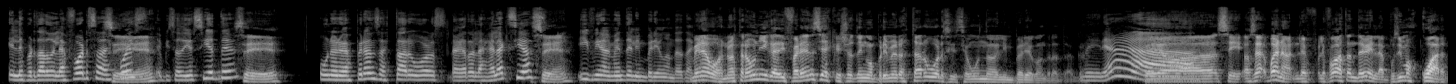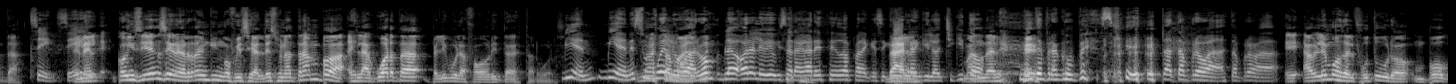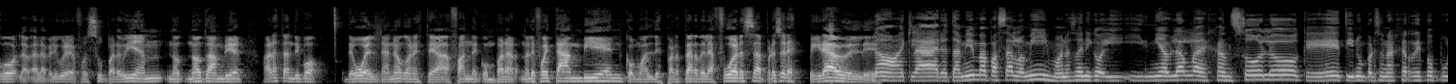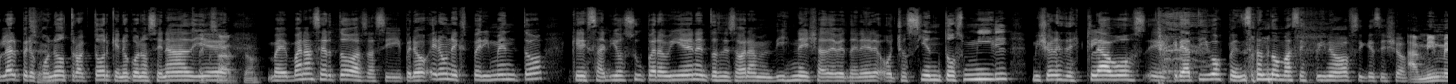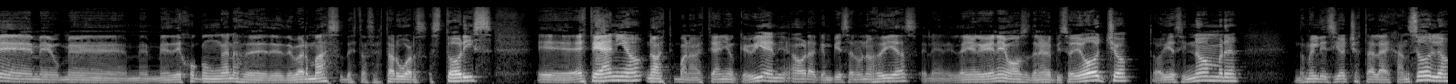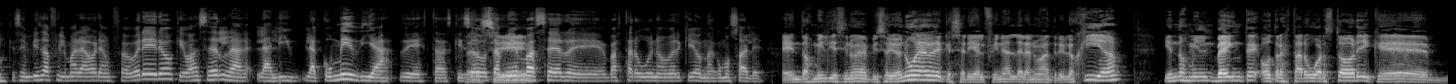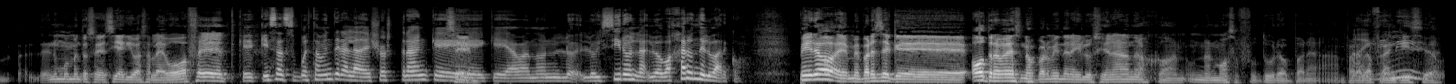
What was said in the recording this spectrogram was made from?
El despertar de la fuerza después, Sí. episodio 7. Sí. Una nueva esperanza, Star Wars, la guerra de las galaxias. Sí. Y finalmente el Imperio contraataca. Mira vos, nuestra única diferencia es que yo tengo primero Star Wars y segundo el Imperio contraataca. Mirá. Pero sí, o sea, bueno, le, le fue bastante bien, la pusimos cuarta. Sí, sí. En el, coincidencia en el ranking oficial de Es una trampa, es la cuarta película favorita de Star Wars. Bien, bien, es No un buen lugar. Ahora le voy a avisar a Gareth Edwards para que se quede Dale, tranquilo. Chiquito, mándale. no te preocupes, está, está aprobada, está aprobada. Eh, hablemos del futuro un poco. La, película le fue súper bien, no, no tan bien. Ahora están tipo de vuelta, ¿no? Con este afán de comparar. No le fue tan bien como al despertar de la fuerza, pero eso era esperable. No, claro, también va a pasar lo mismo, no sé, Nico, y, y ni hablar la de Han Solo, que tiene un personaje re popular, pero Sí. con otro actor que no conoce nadie. Exacto. Va- Van a ser todas así, pero era un experimento que salió súper bien, entonces ahora Disney ya debe tener 800 mil millones de esclavos eh, creativos pensando más spin-offs y qué sé yo. A mí me, me, me- me- me dejó con ganas de, de- de ver más de estas Star Wars Stories. Eh, este año, no, este- bueno, este año que viene, ahora que empiezan unos días, el, el año que viene vamos a tener episodio 8, todavía sin nombre. En 2018 está la de Han Solo. que se empieza a filmar ahora en febrero, que va a ser la, la, comedia de estas, que eso sí. también va a ser, eh, va a estar bueno ver qué onda, cómo sale. En 2019 episodio 9, que sería el final de la nueva trilogía. Y en 2020 otra Star Wars Story que en un momento se decía que iba a ser la de Boba Fett. Que, que esa supuestamente era la de Josh Trank que, Sí. que abandonó, lo, lo hicieron, la- lo bajaron del barco. Pero eh, me parece que otra vez nos permiten ilusionarnos con un hermoso futuro para, para Ay, la franquicia.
